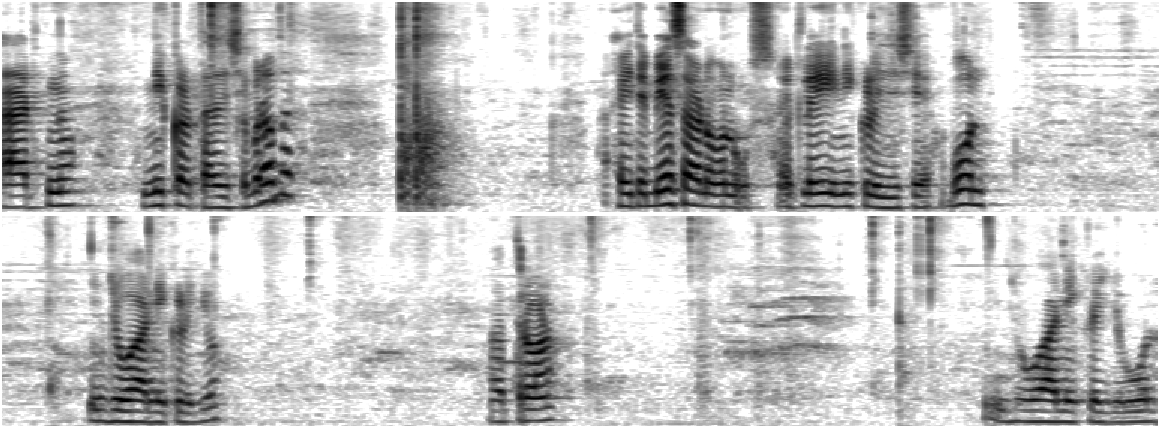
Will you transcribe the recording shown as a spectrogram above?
આ રીતનું નીકળતા જશે બરાબર? આ રીતે બેસાડવાનું એટલે એ નીકળી જશે. બોલ. જો આ નીકળી ગયો. આ ત્રણ. જો આ નીકળી ગયો, બોલ.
